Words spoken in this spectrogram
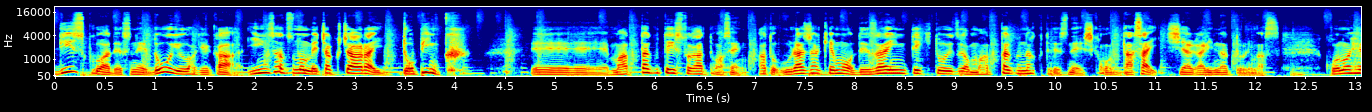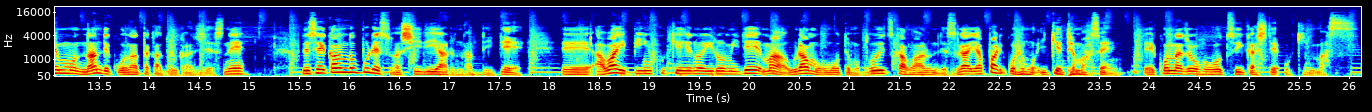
ディスクはですねどういうわけか印刷のめちゃくちゃ粗いドピンク。えー、全くテイストが合ってません。あと裏ジャケもデザイン的統一が全くなくてですねしかもダサい仕上がりになっております。この辺もなんでこうなったかという感じですね。でセカンドプレスは CDR になっていて、えー、淡いピンク系の色味でまあ裏も表も統一感はあるんですがやっぱりこれもいけてません、えー、こんな情報を追加しておきます。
